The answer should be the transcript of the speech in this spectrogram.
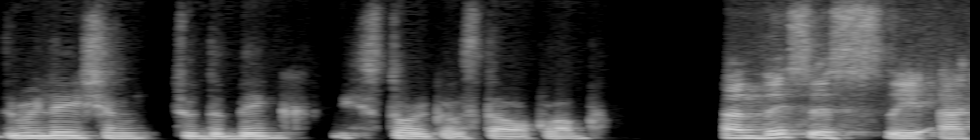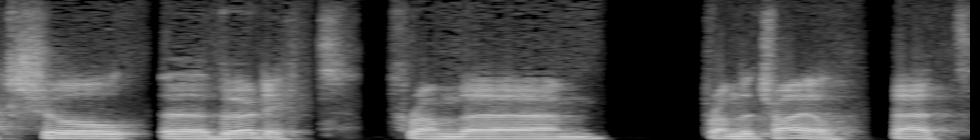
relation to the big historical Steaua club. And this is the actual uh, verdict from the um, from the trial that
